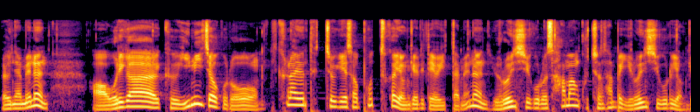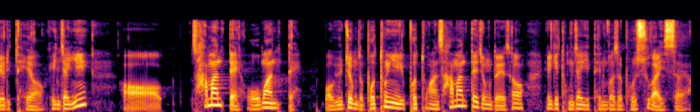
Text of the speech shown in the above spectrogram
왜냐면은 어, 우리가 그 임의적으로 클라이언트 쪽에서 포트가 연결이 되어 있다면은 이런 식으로 49,300 이런 식으로 연결이 돼요. 굉장히 어, 4만 대, 5만 대 뭐 이 정도 보통이 보통 한 4만 대 정도에서 이렇게 동작이 되는 것을 볼 수가 있어요.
